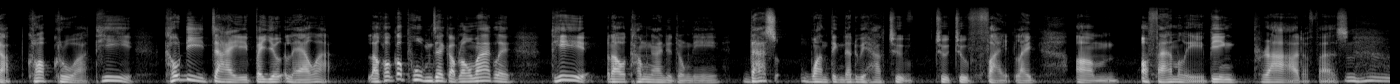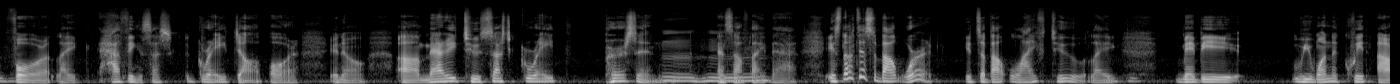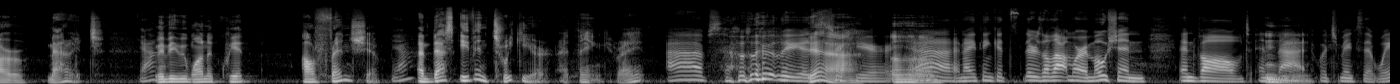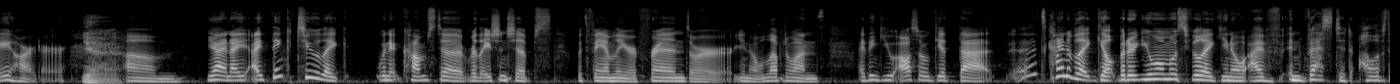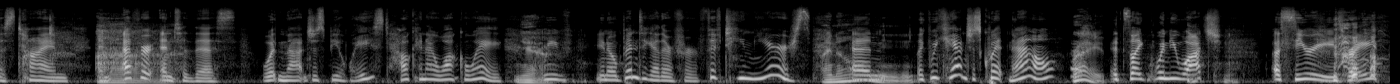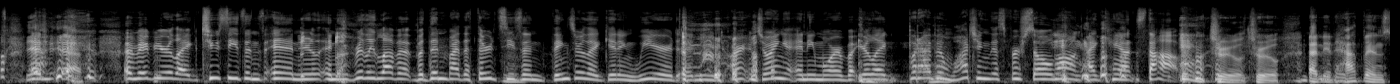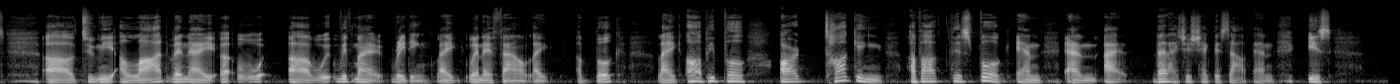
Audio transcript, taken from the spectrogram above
กับครอบครัวที่เขาดีใจไปเยอะแล้วอะแล้วเขาก็ภูมิใจกับเรามากเลย ที่เราทำงานอยู่ตรงนี้ that's one thing that we have to to to fight like um our family being proud of us mm-hmm. for like having such a great job or you know uh, married to such great person and stuff mm-hmm. like that. It's not just about work. It's about life too. Like mm-hmm. maybe we want to quit our marriage. Yeah. maybe we want to quit our friendship. Yeah. and that's even trickier i think right Absolutely, it's Yeah. trickier. Uh-huh. Yeah, and I think it's there's a lot more emotion involved in Mm-hmm. that, which makes it way harder. yeah Um, yeah, and I, I think too, like when it comes to relationships with family or friends or you know loved ones, I think you also get that. It's kind of like guilt, but you almost feel like you know I've invested all of this time and effort Ah. into this. Wouldn't that just be a waste? How can I walk away? Yeah. We've you know been together for 15 years. I know. and like we can't just quit now. Right. It's like when you watch a series, right? Yeah, and, yeah. and maybe you're like two seasons in and, you're, and you really love it, but then by the third Mm. season, things are like getting weird and you aren't enjoying it anymore. But you're like, but I've been watching this for so long, I can't stop. true true and it happens uh, to me a lot when i uh, w- uh, w- with my reading like when i found like a book like oh people are talking about this book and and i that i should check this out and is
